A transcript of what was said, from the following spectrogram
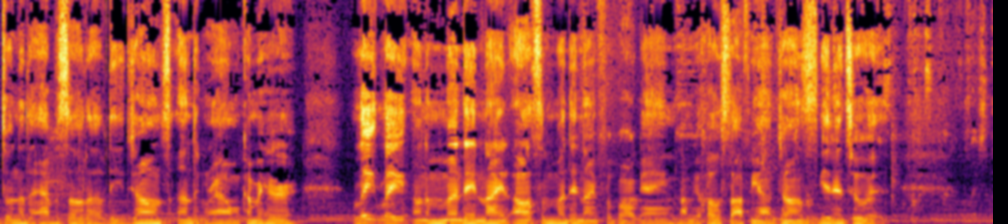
to another episode of the Jones Underground. I'm coming here late, late on a Monday night, awesome Monday night football game. I'm your host, Offiong Jones. Let's get into it.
